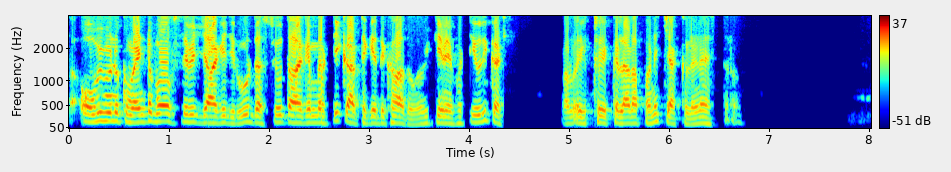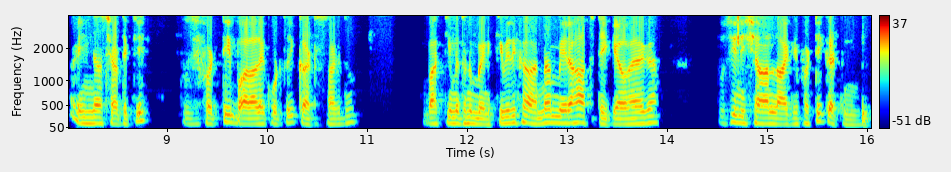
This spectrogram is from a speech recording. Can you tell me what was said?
ਤਾਂ ਉਹ ਵੀ ਮੈਨੂੰ ਕਮੈਂਟ ਬਾਕਸ ਦੇ ਵਿੱਚ ਜਾ ਕੇ ਜਰੂਰ ਦੱਸਿਓ ਤਾਂ ਕਿ ਮੈਂ ਫੱਟੀ ਕੱਟ ਕੇ ਦਿਖਾ ਦਊਂਗਾ ਵੀ ਕਿਵੇਂ ਫੱਟੀ ਉਹਦੀ ਕੱਟ ਮਤਲਬ ਇੱਥੋਂ ਇੱਕ ਲੜ ਆਪਾਂ ਨੇ ਚੱਕ ਲੈਣਾ ਇਸ ਤਰ੍ਹਾਂ। ਇੰਨਾ ਛੱਡ ਕੇ ਤੁਸੀਂ ਫੱਟੀ ਬਾਲ ਵਾਲੇ ਕੁੜਤੇ 'ਚ ਕੱਟ ਸਕਦੇ ਹੋ। ਬਾਕੀ ਮੈਂ ਤੁਹਾਨੂੰ ਮਿਣ ਕੇ ਵੀ ਦਿਖਾਣਾ ਮੇਰਾ ਹੱਥ ਟੇਕਿਆ ਹੋਇਆ ਹੈਗਾ। ਤੁਸੀਂ ਨਿਸ਼ਾਨ ਲਾ ਕੇ ਫੱਟੀ ਕੱਟਣੀ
